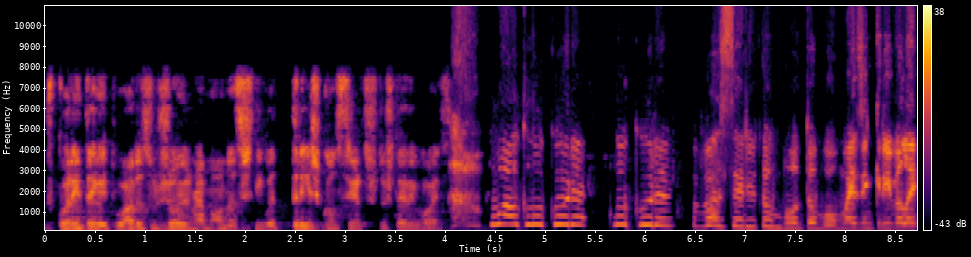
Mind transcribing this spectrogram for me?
de 48 horas, o Joey Ramon assistiu a três concertos dos Steady Boys. Uau, que loucura! Loucura! Pá, sério, tão bom, tão bom. O mais incrível é,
